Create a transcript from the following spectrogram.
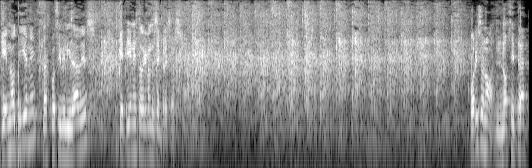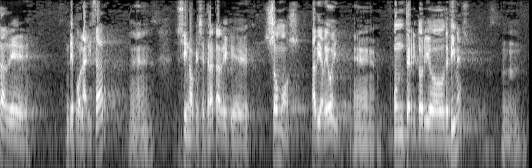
que no tiene las posibilidades que tienen estas grandes empresas. Por eso no, no se trata de, polarizar, eh, sino que se trata de que somos, a día de hoy, eh, un territorio de pymes, mm,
